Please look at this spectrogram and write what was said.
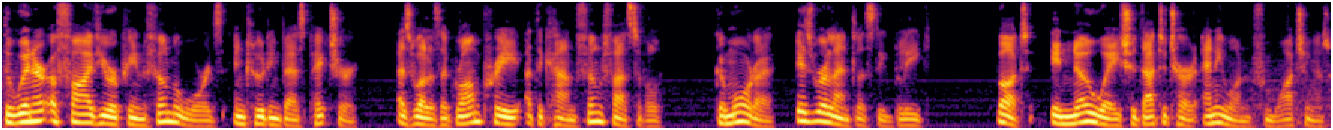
The winner of five European Film Awards, including Best Picture, as well as a Grand Prix at the Cannes Film Festival, Gomorrah is relentlessly bleak. But in no way should that deter anyone from watching it.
